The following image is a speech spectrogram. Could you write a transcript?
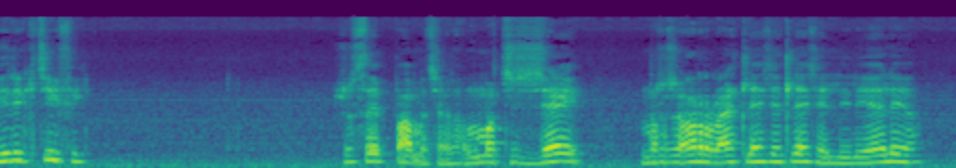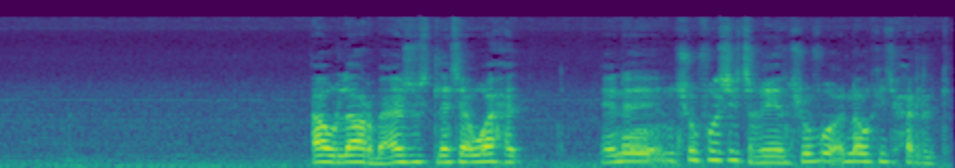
ي rectifier. je sais pas مثلا الماتش الجاي نرجعو 4 3 3 اللي ليها ليها أو لا 4 جوج 3 1 يعني نشوفو شي تغيير نشوفو أنه كيتحرك.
